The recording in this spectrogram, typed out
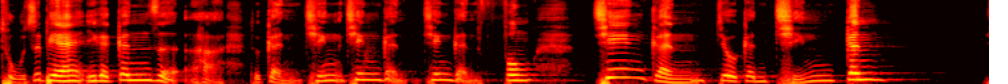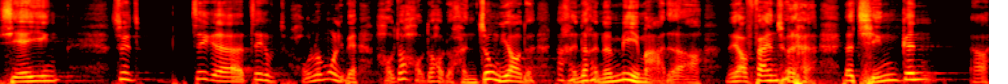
土字边一个根字哈，就梗青青埂青埂峰，青埂就跟情根谐音，所以这个这个《红楼梦》里边好多好多好多很重要的，它很多很多密码的啊，那要翻出来，那情根啊，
